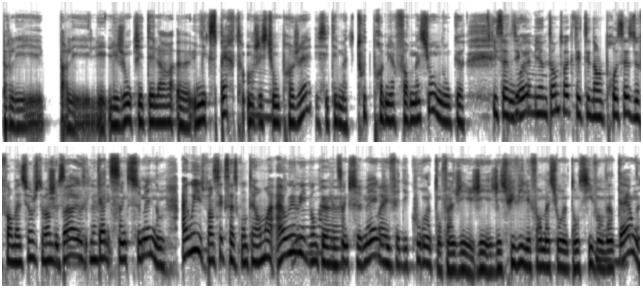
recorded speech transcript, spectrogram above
par les par les, les, gens qui étaient là, euh, une experte en mmh. gestion de projet, et c'était ma toute première formation. Donc, euh, et ça faisait combien de temps, toi, que tu étais dans le process de formation, justement Je sais pas, 4-5 semaines. Ah oui, je pensais que ça se comptait en mois. Ah oui, oui. Donc, 4-5 euh, semaines, j'ai fait des cours, enfin, j'ai suivi les formations intensives en mmh. interne,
